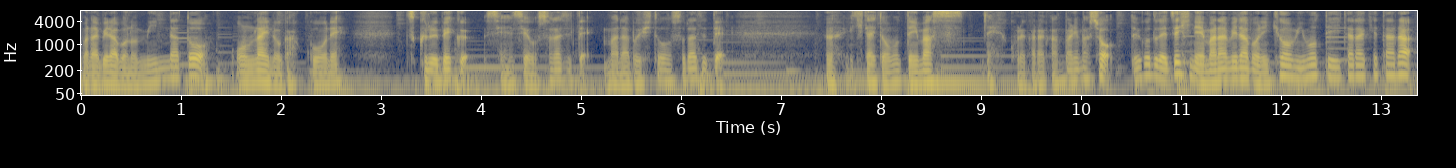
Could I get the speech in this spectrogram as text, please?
学びラボのみんなとオンラインの学校をね作るべく先生を育てて学ぶ人を育てて、うん、いきたいと思っています、ね、これから頑張りましょうということで是非ね学びラボに興味持っていただけたら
